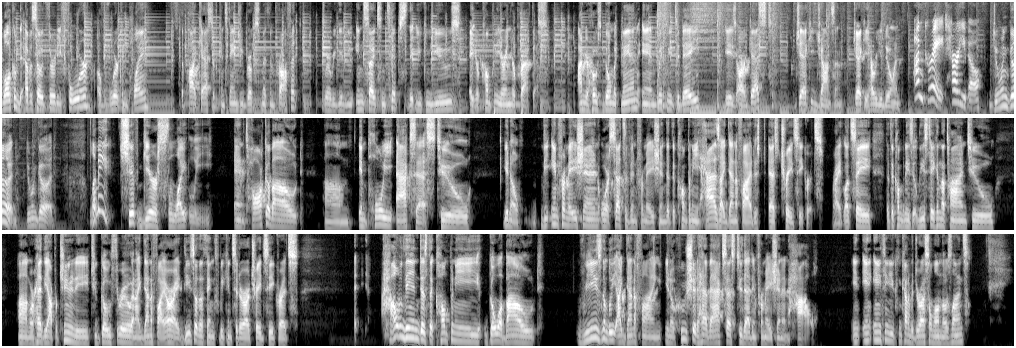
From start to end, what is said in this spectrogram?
Welcome to episode 34 of Work and Play, the podcast of Constangy Brooks Smith and Prophete, where we give you insights and tips that you can use at your company or in your practice. I'm your host, Bill McMahon, and with me today is our guest, Jackie Johnson. Jackie, how are you doing? I'm great. How are you, Bill? Doing good. Doing good. Let me shift gear slightly and talk about um, employee access to you know the information or sets of information that the company has identified as, as trade secrets right? Let's say that the company's at least taken the time to um, or had the opportunity to go through and identify all right these are the things we consider our trade secrets. How then does the company go about reasonably identifying you know who should have access to that information and how? In, in, anything you can kind of address along those lines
